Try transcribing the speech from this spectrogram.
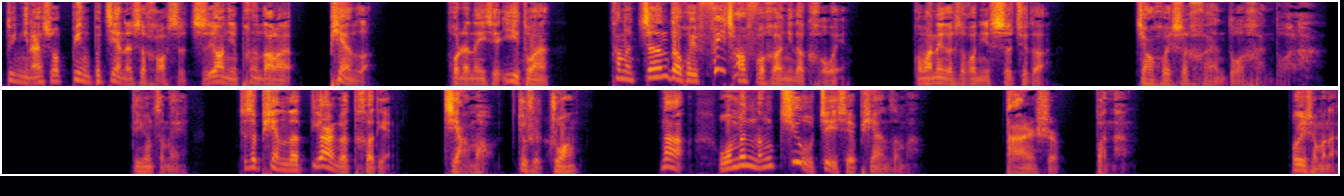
对你来说并不见得是好事。只要你碰到了骗子，或者那些异端，他们真的会非常符合你的口味，恐怕那个时候你失去的将会是很多很多了。弟兄姊妹，这是骗子的第二个特点，假冒就是装。那我们能救这些骗子吗？答案是不能。为什么呢？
